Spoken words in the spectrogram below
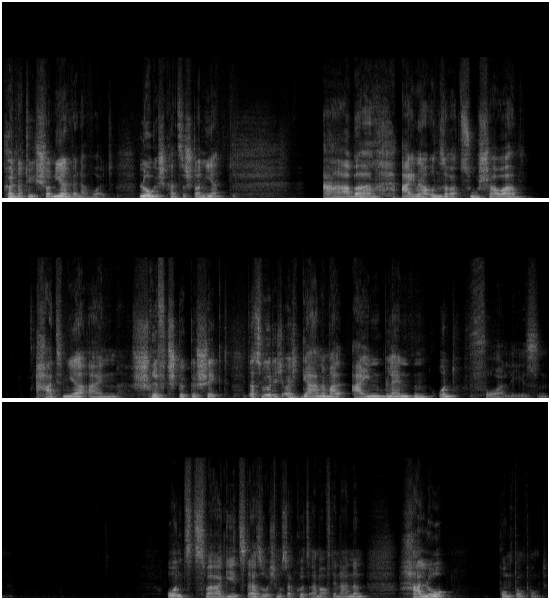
Könnt natürlich stornieren, wenn er wollt. Logisch, kannst du stornieren. Aber einer unserer Zuschauer hat mir ein Schriftstück geschickt, das würde ich euch gerne mal einblenden und vorlesen. Und zwar geht es da so, ich muss da kurz einmal auf den anderen. Hallo, Punkt, Punkt, Punkt.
